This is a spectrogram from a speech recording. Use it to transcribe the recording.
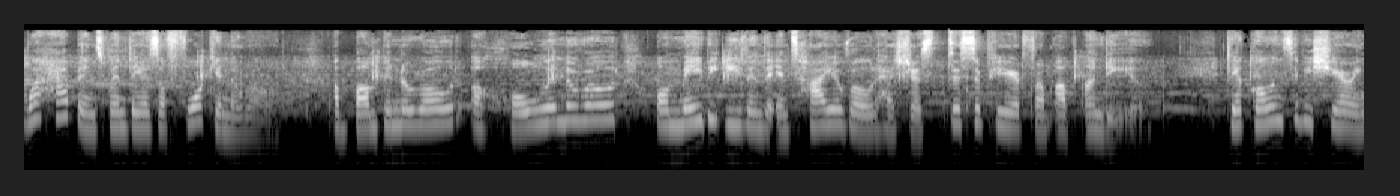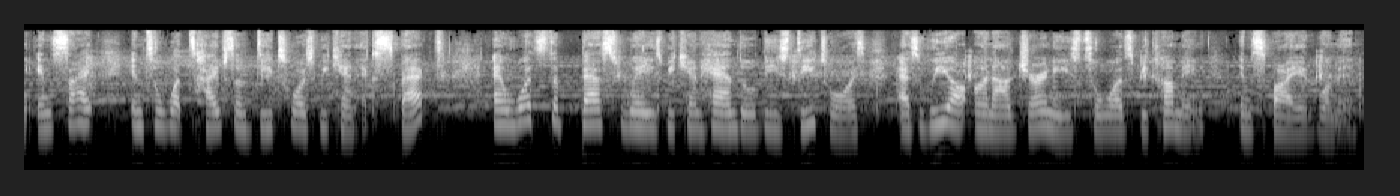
What happens when there's a fork in the road? A bump in the road, a hole in the road, or maybe even the entire road has just disappeared from up under you. They're going to be sharing insight into what types of detours we can expect and what's the best ways we can handle these detours as we are on our journeys towards becoming inspired women.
